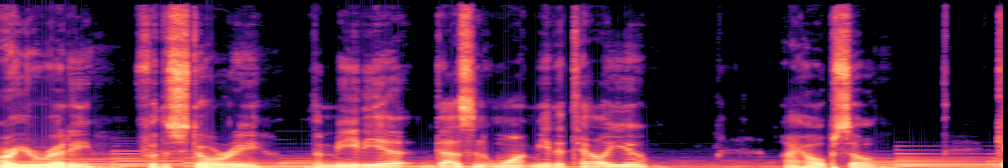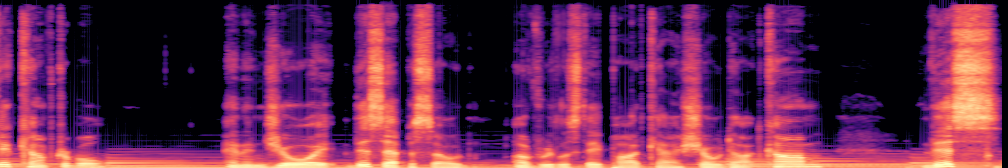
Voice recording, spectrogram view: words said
Are you ready for the story the media doesn't want me to tell you? I hope so. Get comfortable and enjoy this episode of Real Estate Podcast Show.com. This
